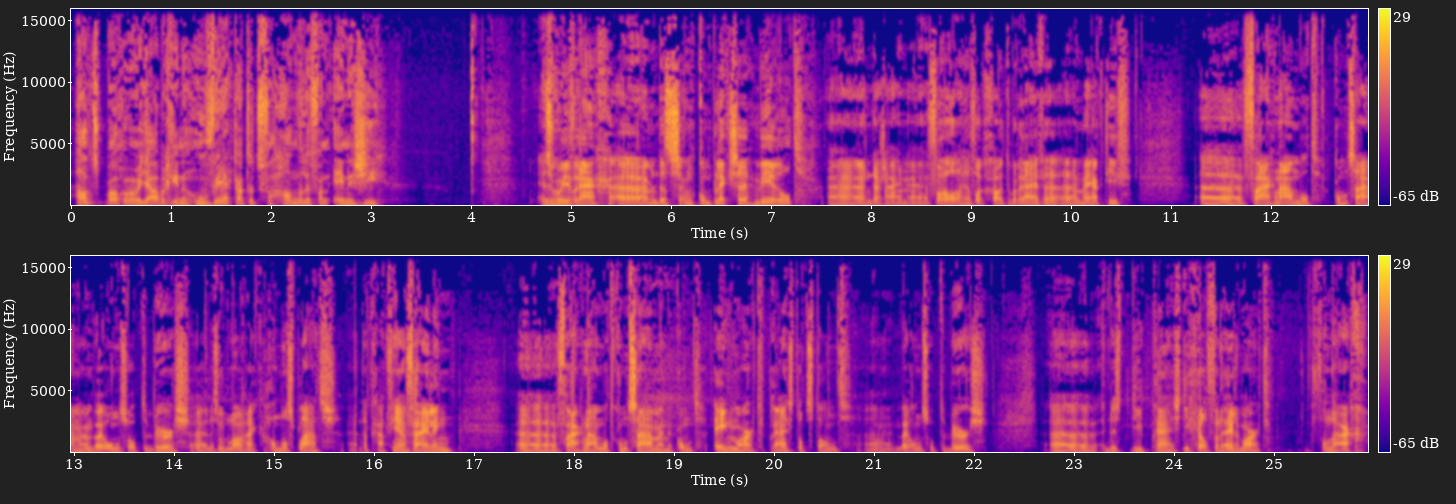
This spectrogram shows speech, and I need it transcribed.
Hans, mogen we met jou beginnen? Hoe werkt dat, het verhandelen van energie? Dat is een goede vraag. Uh, dat is een complexe wereld. Uh, daar zijn uh, vooral heel veel grote bedrijven mee actief. Vraag en aanbod komt samen bij ons op de beurs. dat is een belangrijke handelsplaats. dat gaat via een veiling. vraag en aanbod komt samen en er komt één marktprijs tot stand bij ons op de beurs. dus die prijs die geldt voor de hele markt. Vandaag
